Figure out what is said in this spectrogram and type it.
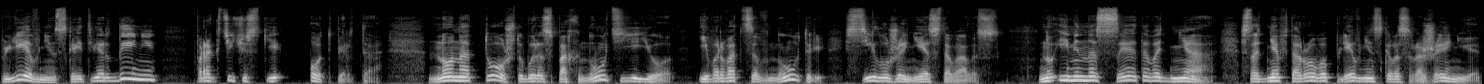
Плевнинской твердыни практически отперта. Но на то, чтобы распахнуть ее, и ворваться внутрь сил уже не оставалось. Но именно с этого дня, со дня второго Плевнинского сражения,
